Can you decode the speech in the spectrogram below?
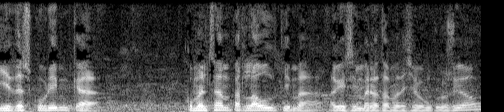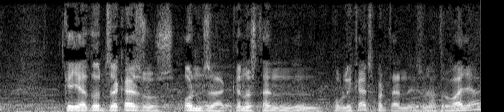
i descobrim que, començant per la última, haguéssim arribat a la mateixa conclusió, que hi ha 12 casos, 11 que no estan publicats, per tant és una troballa,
